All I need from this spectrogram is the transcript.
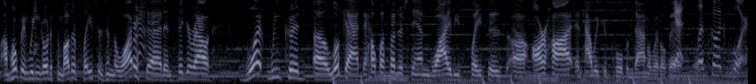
I'm hoping we can go to some other places in the watershed yeah. and figure out what we could uh, look at to help us understand why these places uh, are hot and how we could cool them down a little bit. Yes, let's go explore.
